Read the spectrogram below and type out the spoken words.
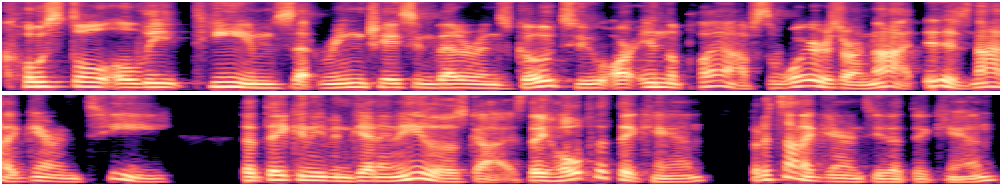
coastal elite teams that ring chasing veterans go to are in the playoffs. The Warriors are not. It is not a guarantee that they can even get any of those guys. They hope that they can, but it's not a guarantee that they can.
